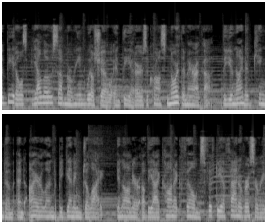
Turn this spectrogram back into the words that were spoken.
The Beatles' Yellow Submarine will show in theaters across North America, the United Kingdom and Ireland beginning July, in honor of the iconic film's 50th anniversary.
